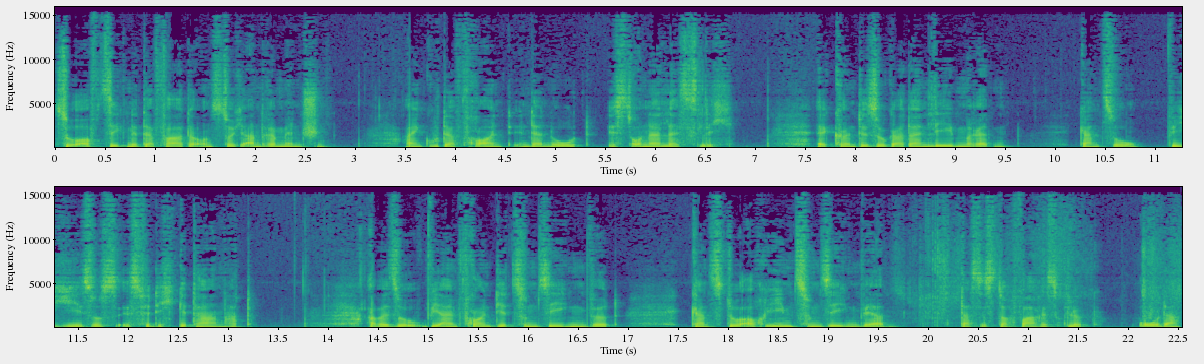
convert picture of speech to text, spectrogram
So oft segnet der Vater uns durch andere Menschen. Ein guter Freund in der Not ist unerlässlich. Er könnte sogar dein Leben retten, ganz so, wie Jesus es für dich getan hat. Aber so wie ein Freund dir zum Segen wird, kannst du auch ihm zum Segen werden. Das ist doch wahres Glück, oder?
